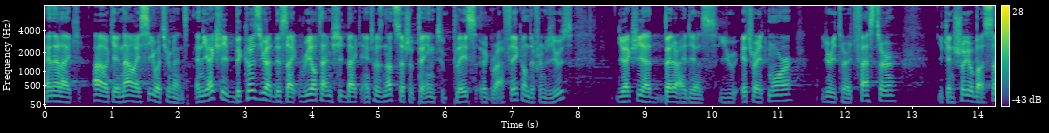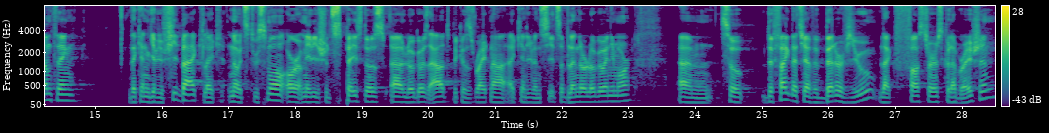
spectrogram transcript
and they're like, oh, okay, now I see what you meant. And you actually, because you had this like real-time feedback, and it was not such a pain to place a graphic on different views, you actually had better ideas. You iterate more, you iterate faster, you can show your boss something, they can give you feedback, like, no, it's too small, or maybe you should space those uh, logos out, because right now I can't even see it's a Blender logo anymore. Um, so the fact that you have a better view, like fosters collaboration,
